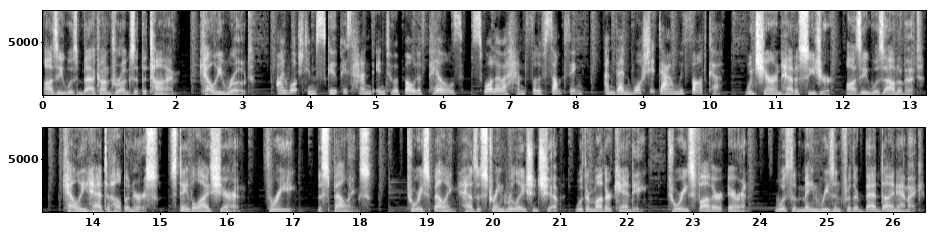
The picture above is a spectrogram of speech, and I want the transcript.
Ozzy was back on drugs at the time. Kelly wrote, I watched him scoop his hand into a bowl of pills, swallow a handful of something, and then wash it down with vodka. When Sharon had a seizure, Ozzy was out of it. Kelly had to help a nurse stabilize Sharon. 3. The Spellings. Tori Spelling has a strained relationship with her mother Candy. Tori's father, Aaron, was the main reason for their bad dynamic.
